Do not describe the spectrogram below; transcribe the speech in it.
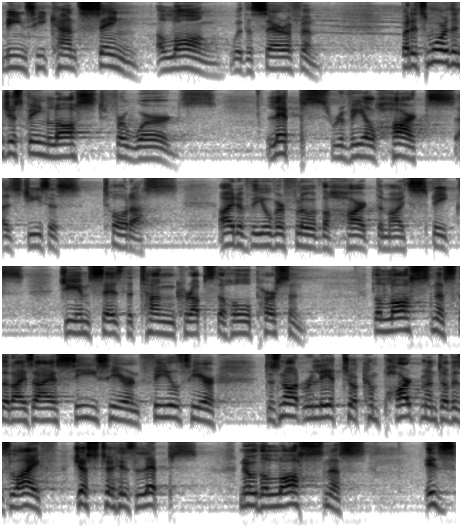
means he can't sing along with the seraphim. But it's more than just being lost for words. Lips reveal hearts, as Jesus taught us. Out of the overflow of the heart, the mouth speaks. James says the tongue corrupts the whole person. The lostness that Isaiah sees here and feels here does not relate to a compartment of his life, just to his lips. No, the lostness is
